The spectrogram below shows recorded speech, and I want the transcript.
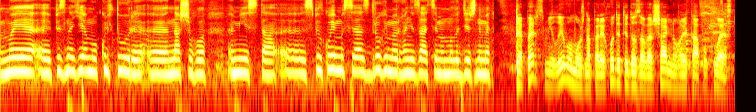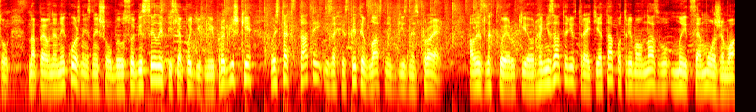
ми пізнаємо культури нашого міста, спілкуємося з другими організаціями молодіжними. Тепер сміливо можна переходити до завершального етапу квесту. Напевне, не кожний знайшов би у собі сили після подібної пробіжки ось так стати і захистити власний бізнес-проект. Але з легкої руки організаторів третій етап отримав назву Ми це можемо.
